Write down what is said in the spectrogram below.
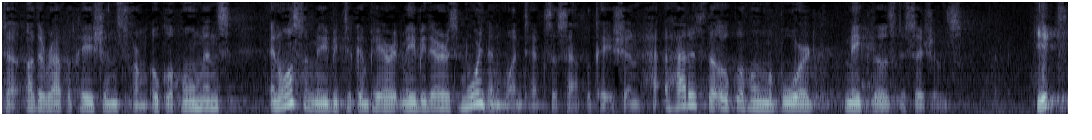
to other applications from Oklahomans? And also maybe to compare it, maybe there is more than one Texas application. H- how does the Oklahoma board make those decisions? It,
